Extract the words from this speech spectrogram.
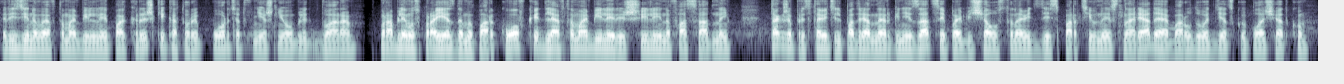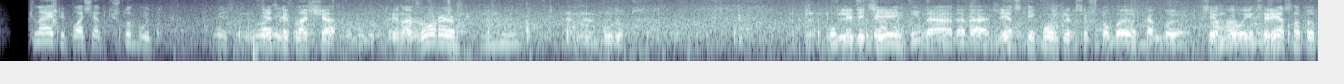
Резиновые автомобильные покрышки, которые портят внешний облик двора. Проблему с проездом и парковкой для автомобилей решили и на фасадной. Также представитель подрядной организации пообещал установить здесь спортивные снаряды и оборудовать детскую площадку. На этой площадке что будет? Детская площадка будут тренажеры, будут для детей, да, да, да, детские комплексы, чтобы как бы всем было интересно тут.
